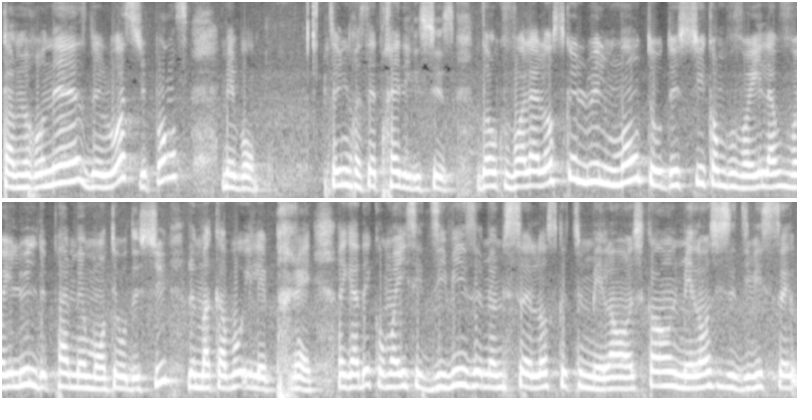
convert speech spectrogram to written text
camerounaise de l'Ouest, je pense. Mais bon, c'est une recette très délicieuse. Donc voilà, lorsque l'huile monte au-dessus, comme vous voyez là, vous voyez l'huile de palme monter au-dessus, le macabo il est prêt. Regardez comment il se divise même seul lorsque tu mélanges. Quand on mélange, il se divise seul.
